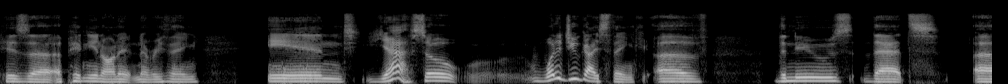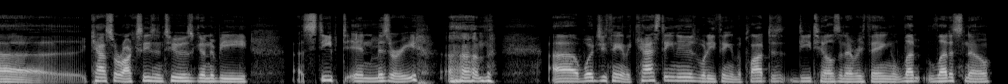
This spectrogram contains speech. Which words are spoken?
his uh, opinion on it and everything. And yeah, so what did you guys think of the news that uh, Castle Rock season two is going to be uh, steeped in misery? Um, uh, what did you think of the casting news? What do you think of the plot d- details and everything? Let let us know.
